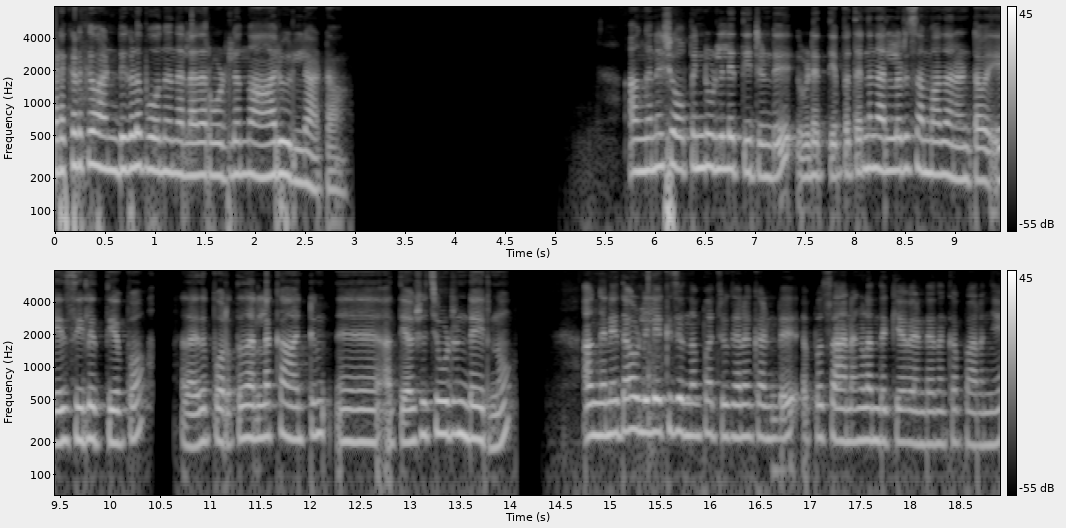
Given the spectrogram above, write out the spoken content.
ഇടയ്ക്കിടയ്ക്ക് വണ്ടികൾ പോകുന്നതെന്നല്ലാതെ റോഡിലൊന്നും ആരും ഇല്ല കേട്ടോ. അങ്ങനെ ഷോപ്പിന്റെ ഉള്ളിൽ എത്തിയിട്ടുണ്ട് ഇവിടെ എത്തിയപ്പോൾ തന്നെ നല്ലൊരു സമാധാനം കേട്ടോ. എ സിയിൽ എത്തിയപ്പോൾ. അതായത് പുറത്ത് നല്ല കാറ്റും അത്യാവശ്യം ചൂടുണ്ടായിരുന്നു. അങ്ങനെ ഇതാ ഉള്ളിലേക്ക് ചെന്നപ്പോൾ അച്ചുകാനെ കണ്ട് അപ്പോൾ സാധനങ്ങൾ എന്തൊക്കെയാണ് വേണ്ടതെന്നൊക്കെ പറഞ്ഞ്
